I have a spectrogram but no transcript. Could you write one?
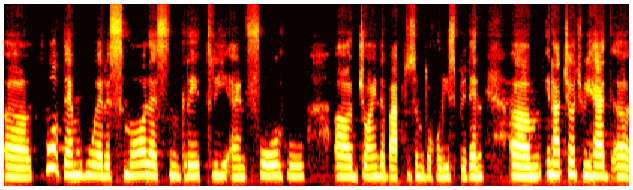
uh, two of them who were as small as in grade 3 and 4 who uh, joined the baptism of the holy spirit. And um, in our church we had uh,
